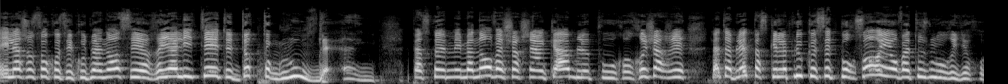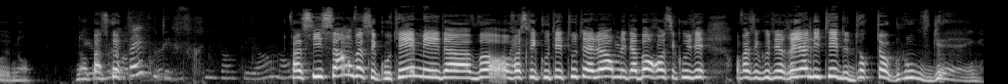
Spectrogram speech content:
Et la chanson qu'on s'écoute maintenant, c'est Réalité de Dr. Groove Gang. Parce que, mais maintenant, on va chercher un câble pour recharger la tablette parce qu'elle a plus que 7% et on va tous mourir. Euh, non. Non, parce que, On peut pas écouter Free 21, non? Enfin, si ça, on va s'écouter, mais d'abord, on va s'écouter tout à l'heure, mais d'abord, on va s'écouter, on va s'écouter Réalité de Dr. Groove Gang.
